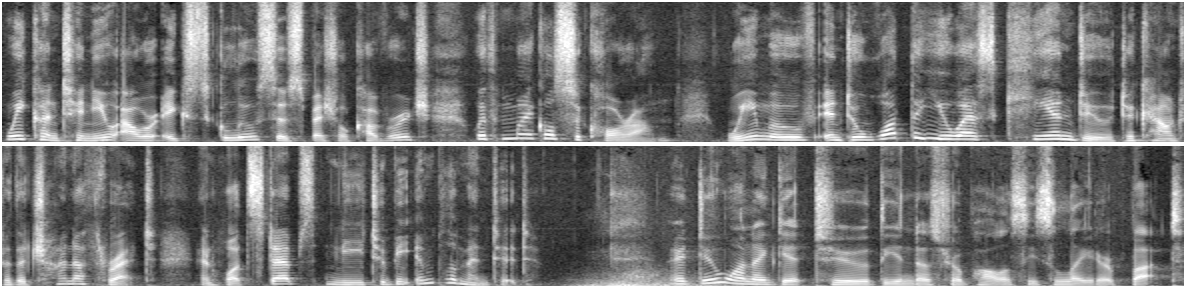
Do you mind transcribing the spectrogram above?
We continue our exclusive special coverage with Michael Sekora. We move into what the U.S. can do to counter the China threat and what steps need to be implemented. I do want to get to the industrial policies later, but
